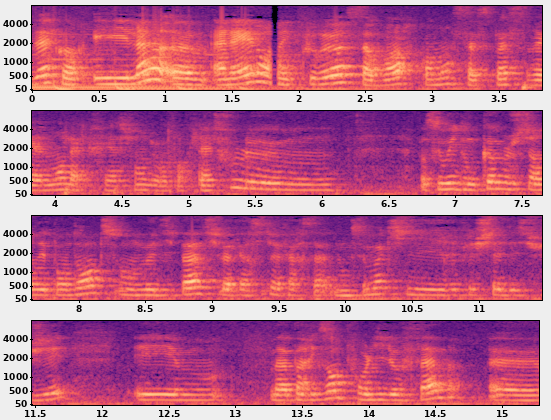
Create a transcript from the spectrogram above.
D'accord. Et là, euh, on est curieux à savoir comment ça se passe réellement la création du reportage. Tout. Parce que oui, donc comme je suis indépendante, on me dit pas tu vas faire ci, tu vas faire ça. Donc c'est moi qui réfléchis à des sujets. Et euh, bah, par exemple pour l'île aux femmes, euh,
